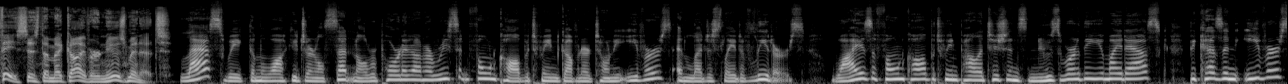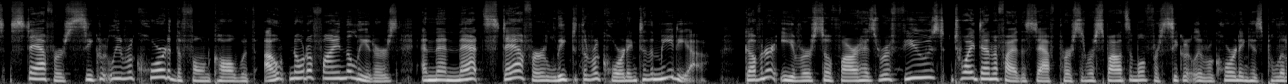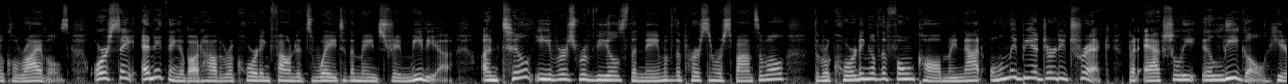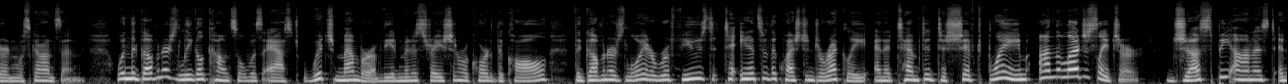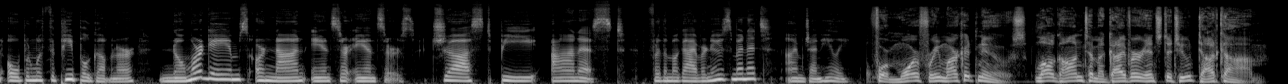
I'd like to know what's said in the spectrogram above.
This is the MacIver News Minute. Last week, the Milwaukee Journal Sentinel reported on a recent phone call between Governor Tony Evers and legislative leaders. Why is a phone call between politicians newsworthy, you might ask? Because an Evers staffer secretly recorded the phone call without notifying the leaders, and then that staffer leaked the recording to the media. Governor Evers so far has refused to identify the staff person responsible for secretly recording his political rivals or say anything about how the recording found its way to the mainstream media. Until Evers reveals the name of the person responsible, the recording of the phone call may not only be a dirty trick, but actually illegal here in Wisconsin. When the governor's legal counsel was asked which member of the administration recorded the call, the governor's lawyer refused to answer the question directly and attempted to shift blame on the legislature. Just be honest and open with the people, Governor. No more games or non answer answers. Just be honest. For the MacIver News Minute, I'm Jen Healy. For more free market news, log on to MacIverInstitute.com.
